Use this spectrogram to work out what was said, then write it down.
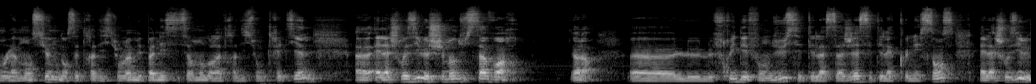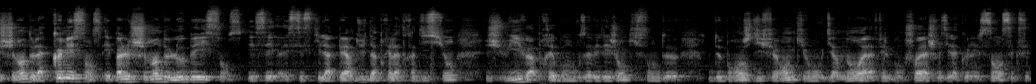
on, la mentionne dans cette tradition-là, mais pas nécessairement dans la tradition chrétienne, euh, elle a choisi le chemin du savoir. Voilà. Euh, le, fruit défendu, c'était la sagesse, c'était la connaissance. Elle a choisi le chemin de la connaissance et pas le chemin de l'obéissance. Et c'est ce qu'il a perdu d'après la tradition juive. Après, bon, vous avez des gens qui sont de, branches différentes qui vont vous dire non, elle a fait le bon choix, elle a choisi la connaissance, etc.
